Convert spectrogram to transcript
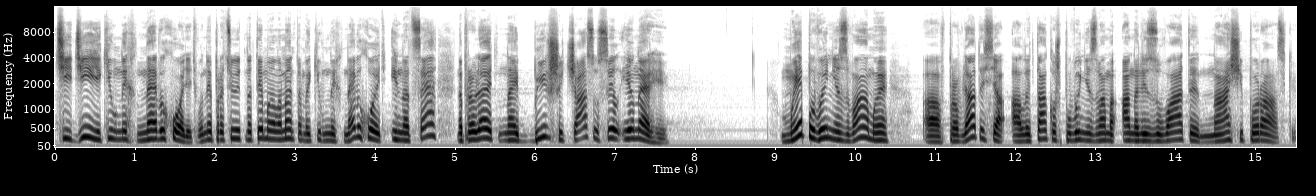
ті дії, які в них не виходять. Вони працюють над тими елементами, які в них не виходять, і на це направляють найбільше часу, сил і енергії. Ми повинні з вами вправлятися, але також повинні з вами аналізувати наші поразки.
